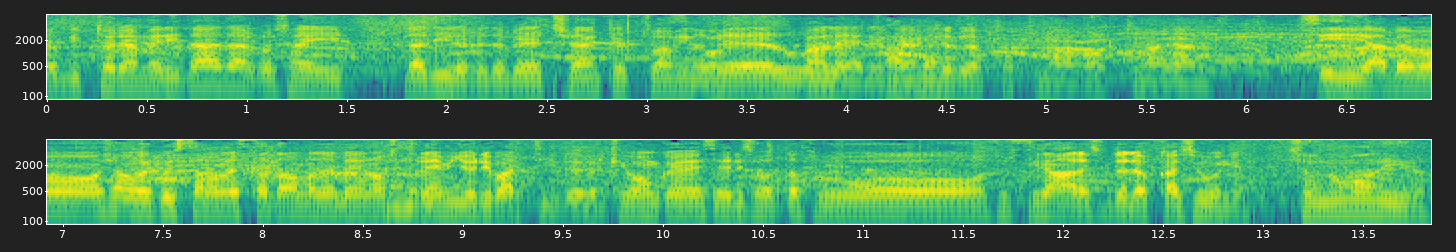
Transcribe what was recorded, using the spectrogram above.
eh, vittoria meritata, cosa hai da dire? Vedo che c'è anche il tuo amico Valerio, che vabbè. anche lui ha fatto un'ottima gara. Sì, abbiamo, diciamo che questa non è stata una delle nostre migliori partite, perché comunque si è risolta su- sul finale, su delle occasioni. C'è un uomo nero.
